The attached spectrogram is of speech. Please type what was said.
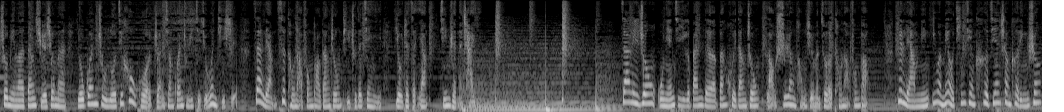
说明了当学生们由关注逻辑后果转向关注于解决问题时，在两次头脑风暴当中提出的建议有着怎样惊人的差异。在案例中，五年级一个班的班会当中，老师让同学们做头脑风暴，对两名因为没有听见课间上课铃声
